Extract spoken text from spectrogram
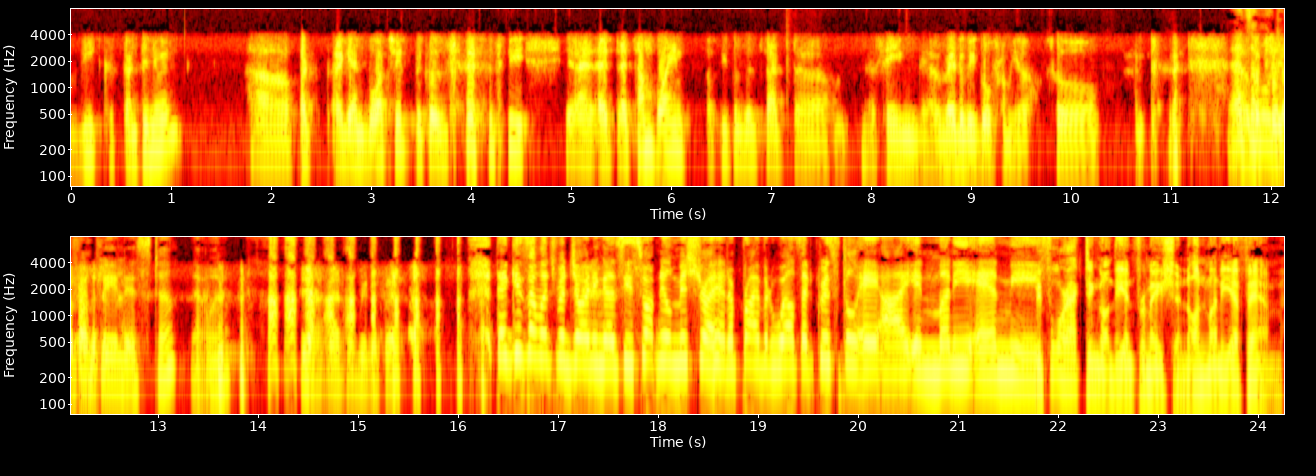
week continuing. Uh, but again, watch it because the, at, at some point uh, people will start uh, saying, uh, "Where do we go from here?" So that's uh, a whole different playlist, huh? That one. yeah, that would be different. Thank you so much for joining us. He's Swapnil Mishra, head of private wealth at Kristal AI in Money and Me. Before acting on the information on Money FM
